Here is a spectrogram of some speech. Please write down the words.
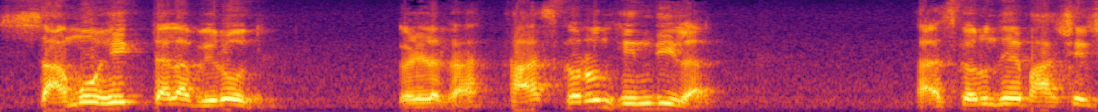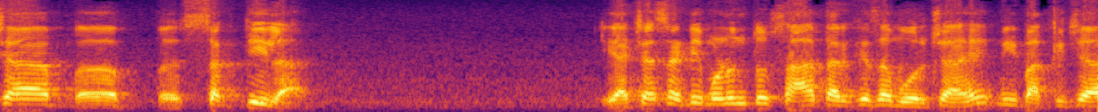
सामूहिक त्याला विरोध कळलं का? खास करून हिंदीला. खास करून हे भाषेच्या सक्तीला. याच्यासाठी म्हणून तो सहा तारखेचा मोर्चा आहे. मी बाकीच्या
